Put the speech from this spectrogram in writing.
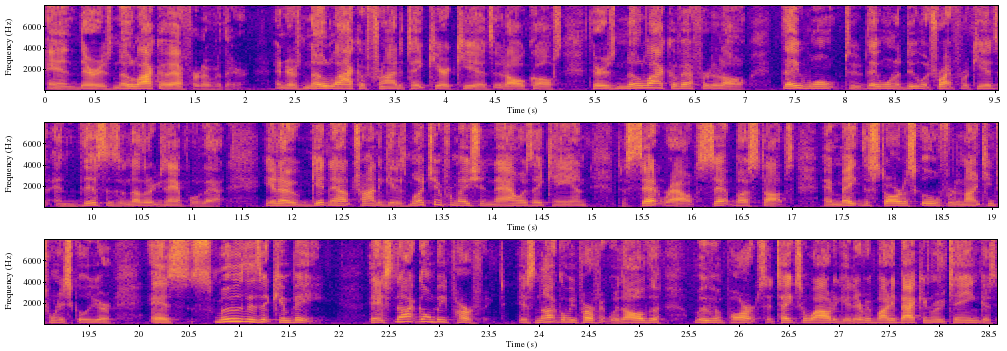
and there is no lack of effort over there, and there's no lack of trying to take care of kids at all costs. There is no lack of effort at all. They want to they want to do what's right for kids, and this is another example of that you know, getting out trying to get as much information now as they can to set routes, set bus stops, and make the start of school for the 1920 school year as smooth as it can be. It's not going to be perfect. It's not going to be perfect with all the moving parts. It takes a while to get everybody back in routine because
